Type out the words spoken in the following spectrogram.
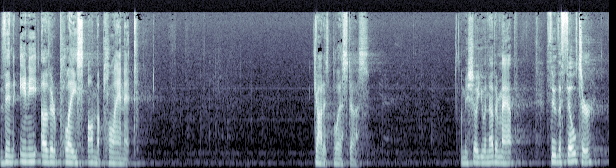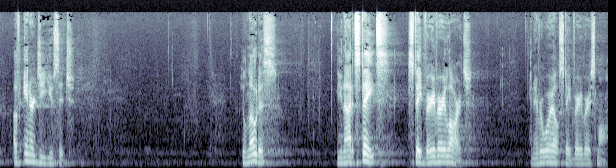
than any other place on the planet. God has blessed us. Let me show you another map through the filter of energy usage. You'll notice the United States stayed very, very large, and everywhere else stayed very, very small.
